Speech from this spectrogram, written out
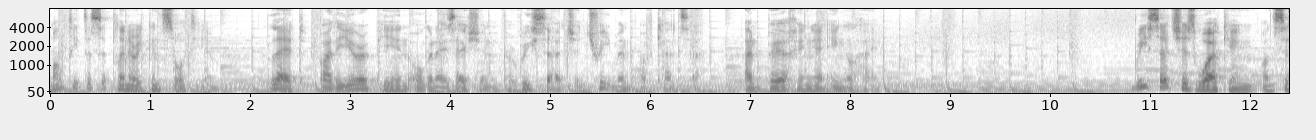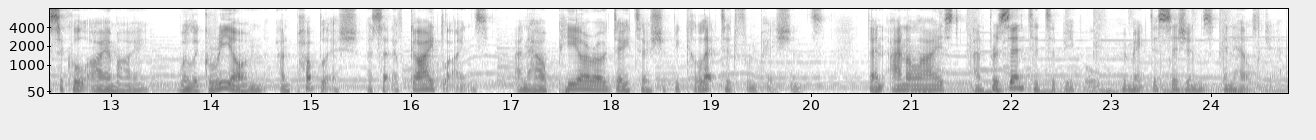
multidisciplinary consortium led by the European Organisation for Research and Treatment of Cancer and Boehringer Ingelheim. Researchers working on SISAQOL IMI will agree on and publish a set of guidelines on how PRO data should be collected from patients, then analysed and presented to people who make decisions in healthcare.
